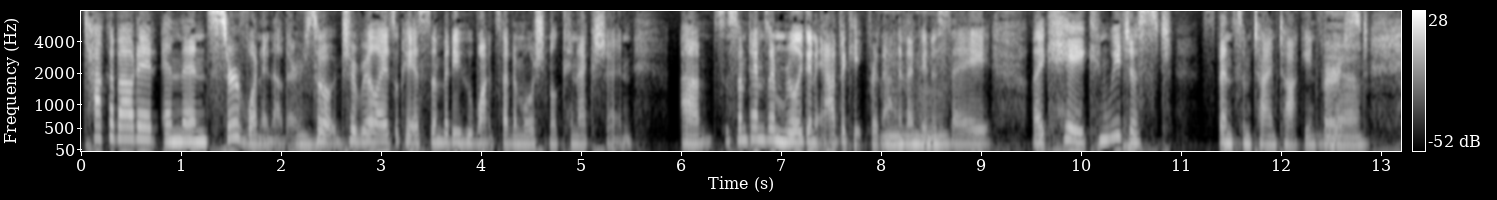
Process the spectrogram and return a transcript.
talk about it and then serve one another? Mm-hmm. So to realize, okay, as somebody who wants that emotional connection, um, so sometimes I'm really going to advocate for that, mm-hmm. and I'm going to mm-hmm. say, like, hey, can we just spend some time talking first? Yeah.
